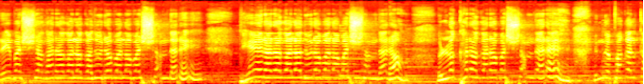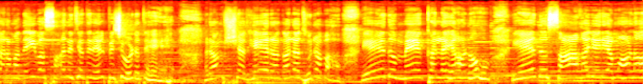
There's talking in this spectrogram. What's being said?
ರೇಬಶಗರಗಲ ಗದುರಬಲ ಬಶಂದರೆ ധേരരകല ദുരബല വശംധര ഉള്ളഖരകര വശംധരെ ഇന്ന് പകൽക്കാലം ആ ദൈവ സാന്നിധ്യത്തിൽ ഏൽപ്പിച്ചു കൊടുത്തേ രംശധേരകല ദുരവ ഏത് മേഖലയാണോ ഏത് സാഹചര്യമാണോ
